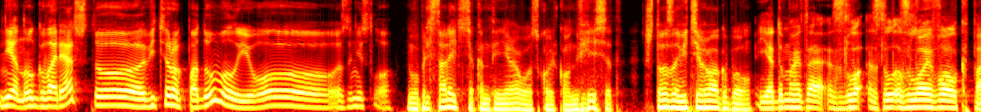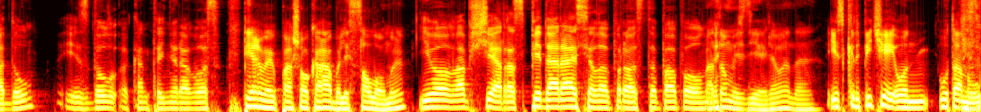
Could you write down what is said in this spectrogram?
Не, ну говорят, что ветерок подумал, его занесло. Ну, Вы представляете себе контейнеровоз, сколько он весит? Что за ветерок был? Я думаю, это зло- зл- злой волк подул и сдул контейнеровоз. Первый прошел корабль из соломы, Его вообще распидорасило просто по полной. потом из дерева, да. Из кирпичей он утонул.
